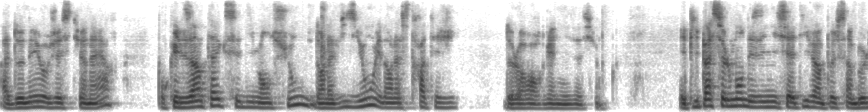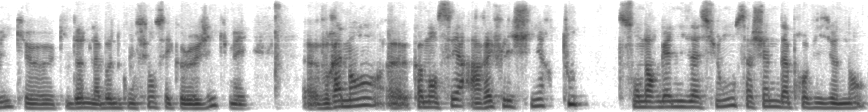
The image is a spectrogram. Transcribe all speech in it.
à donner aux gestionnaires pour qu'ils intègrent ces dimensions dans la vision et dans la stratégie de leur organisation. Et puis pas seulement des initiatives un peu symboliques euh, qui donnent la bonne conscience écologique, mais euh, vraiment euh, commencer à réfléchir toute son organisation, sa chaîne d'approvisionnement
